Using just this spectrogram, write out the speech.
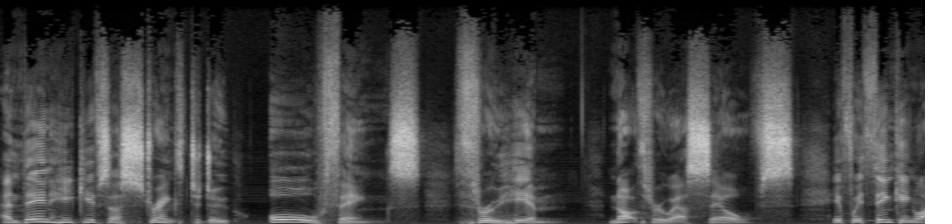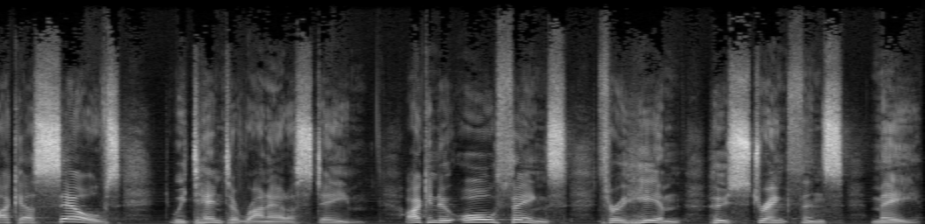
And then he gives us strength to do all things through him, not through ourselves. If we're thinking like ourselves, we tend to run out of steam. I can do all things through him who strengthens me.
